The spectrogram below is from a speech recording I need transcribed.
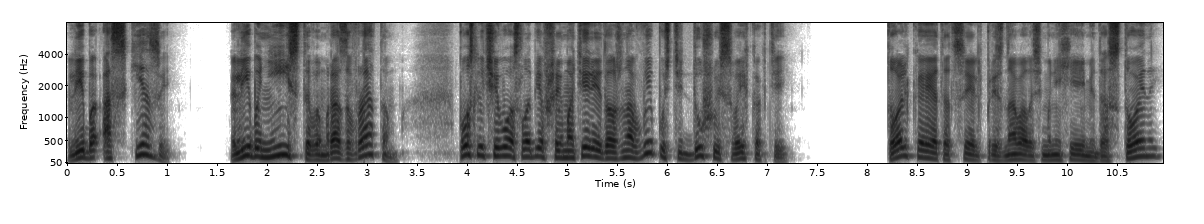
либо аскезой, либо неистовым развратом, после чего ослабевшая материя должна выпустить душу из своих когтей. Только эта цель признавалась манихеями достойной,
